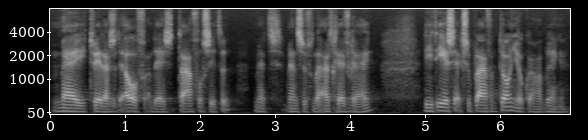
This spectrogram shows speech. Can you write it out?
mei 2011 aan deze tafel zitten... met mensen van de uitgeverij die het eerste exemplaar van Tonio kwamen brengen.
